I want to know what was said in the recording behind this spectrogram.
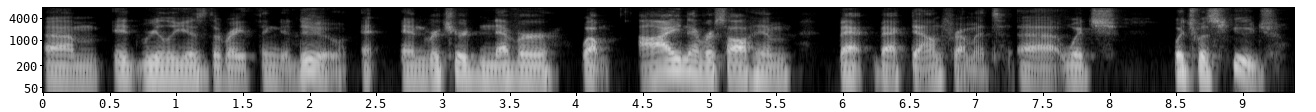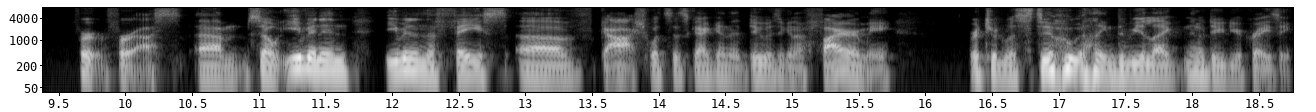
Um, it really is the right thing to do. And Richard never, well, I never saw him back back down from it, uh, which which was huge for for us. Um, so even in even in the face of, gosh, what's this guy going to do? Is he going to fire me? Richard was still willing to be like, no, dude, you're crazy.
